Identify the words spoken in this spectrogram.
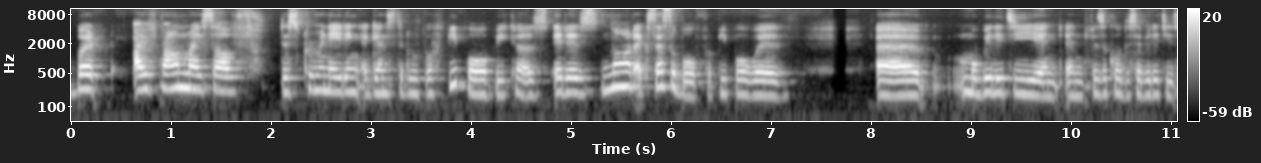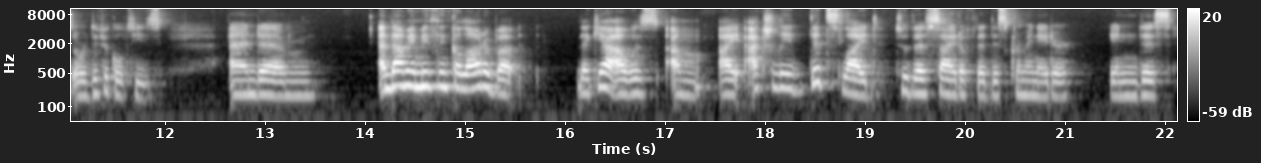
but I found myself discriminating against a group of people because it is not accessible for people with uh, mobility and, and physical disabilities or difficulties. And um, and that made me think a lot about like yeah, I was um I actually did slide to the side of the discriminator in this.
